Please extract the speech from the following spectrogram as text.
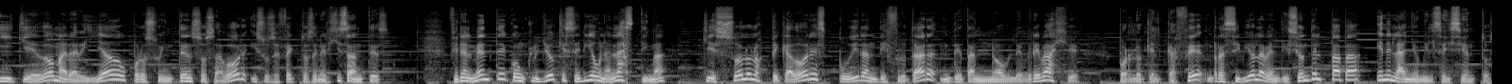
y quedó maravillado por su intenso sabor y sus efectos energizantes. Finalmente concluyó que sería una lástima que solo los pecadores pudieran disfrutar de tan noble brebaje, por lo que el café recibió la bendición del Papa en el año 1600.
